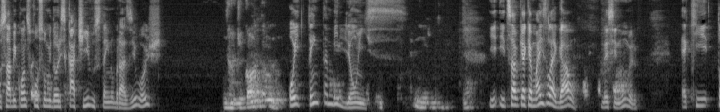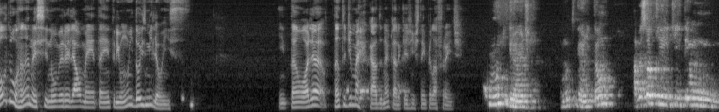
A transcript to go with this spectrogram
tu sabe quantos consumidores cativos tem no Brasil hoje? Não, de qual não. 80 milhões. E, e tu sabe o que é, que é mais legal nesse número? É que todo ano esse número ele aumenta entre 1 e 2 milhões. Então, olha tanto de mercado, né, cara, que a gente tem pela frente. É muito grande, muito grande. Então, a pessoa que, que tem um,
